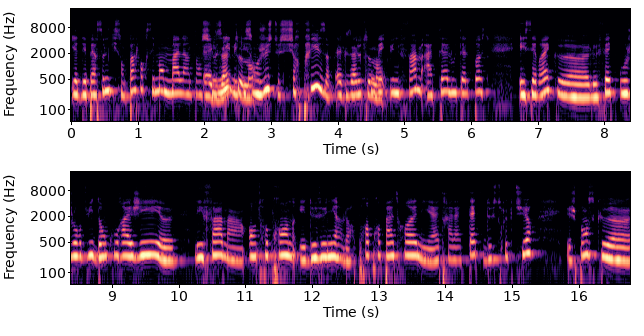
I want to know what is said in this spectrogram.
Il y a des personnes qui sont pas forcément mal intentionnées, mais qui sont juste surprises Exactement. de trouver une femme à tel ou tel poste. Et c'est vrai que euh, le fait aujourd'hui d'encourager euh, les femmes à entreprendre et devenir leur propre patronne et être à la tête de structures, je pense que euh,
